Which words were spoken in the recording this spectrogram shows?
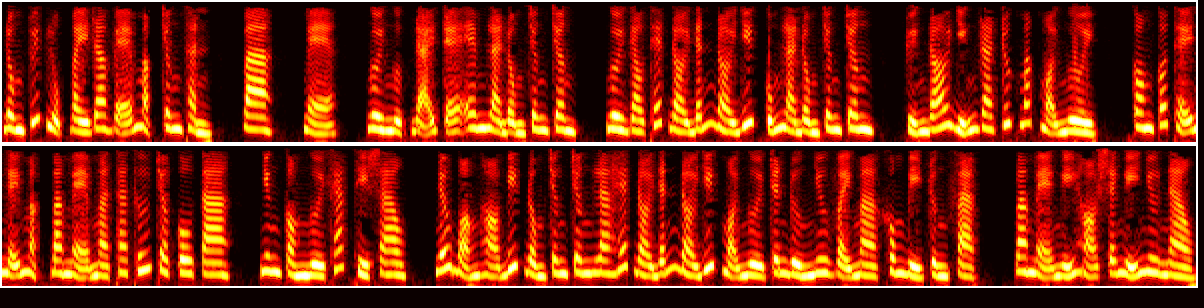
đồng tuyết lục bày ra vẻ mặt chân thành, ba, mẹ, người ngược đãi trẻ em là đồng chân chân, người gào thét đòi đánh đòi giết cũng là đồng chân chân, chuyện đó diễn ra trước mắt mọi người, con có thể nể mặt ba mẹ mà tha thứ cho cô ta, nhưng còn người khác thì sao, nếu bọn họ biết đồng chân chân la hét đòi đánh đòi giết mọi người trên đường như vậy mà không bị trừng phạt, ba mẹ nghĩ họ sẽ nghĩ như nào,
